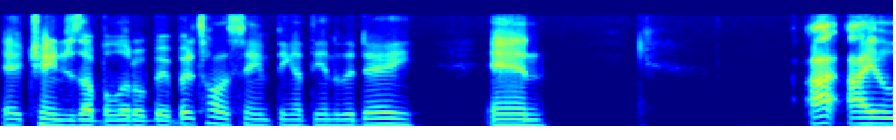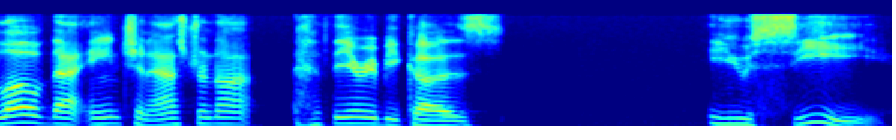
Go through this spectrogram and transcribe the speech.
it changes up a little bit, but it's all the same thing at the end of the day. And I I love that ancient astronaut theory because you see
